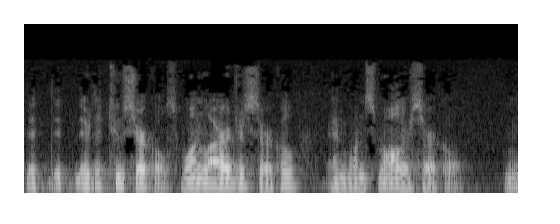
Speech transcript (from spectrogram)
that, that there are the two circles, one larger circle and one smaller circle. Hmm?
